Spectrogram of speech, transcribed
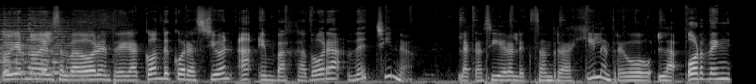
Gobierno de El Salvador entrega condecoración a embajadora de China. La canciller Alexandra Gil entregó la Orden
